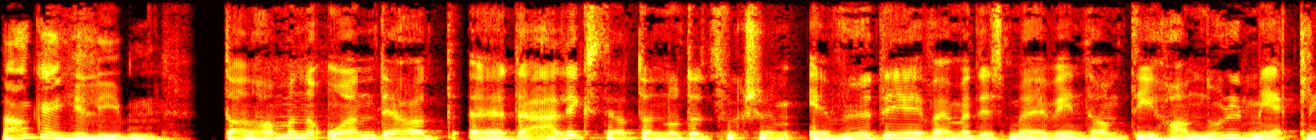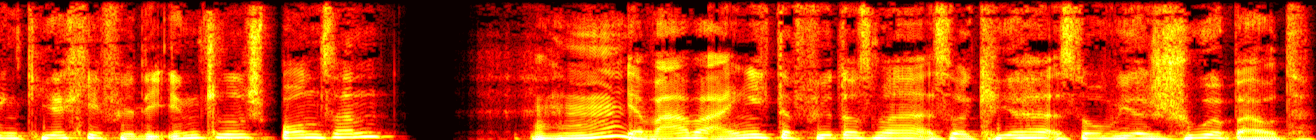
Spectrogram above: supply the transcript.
Danke, ihr Lieben. Dann haben wir noch einen, der hat, äh, der Alex, der hat dann noch dazu geschrieben, er würde, weil wir das mal erwähnt haben, die H0 Märklin-Kirche für die Insel sponsern. Mhm. Er war aber eigentlich dafür, dass man so eine Kirche so wie eine Schuhe baut.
